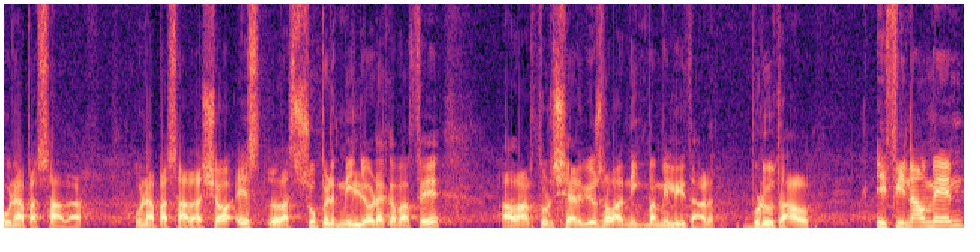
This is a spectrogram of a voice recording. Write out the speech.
Una passada una passada. Això és la supermillora que va fer l'Arthur Sherbius a l'enigma militar. Brutal. I finalment,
